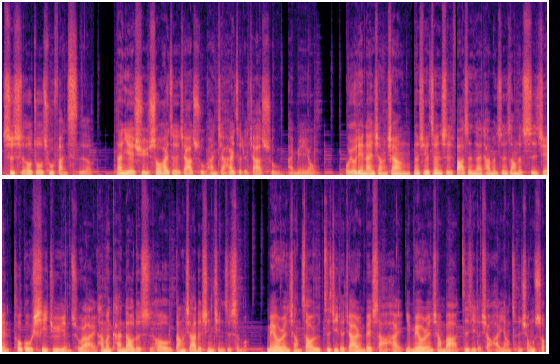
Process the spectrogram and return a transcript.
是时候做出反思了。但也许受害者的家属和加害者的家属还没有。我有点难想象那些真实发生在他们身上的事件，透过戏剧演出来，他们看到的时候，当下的心情是什么？没有人想遭遇自己的家人被杀害，也没有人想把自己的小孩养成凶手。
